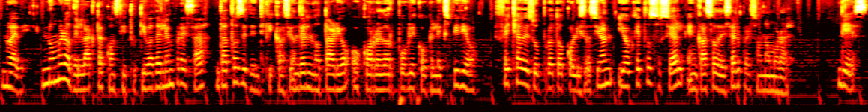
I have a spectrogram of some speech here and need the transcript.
9. Número del acta constitutiva de la empresa, datos de identificación del notario o corredor público que le expidió, fecha de su protocolización y objeto social en caso de ser persona moral. 10.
